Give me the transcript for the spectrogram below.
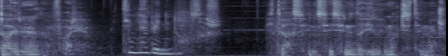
Dairene dön Fahri. Dinle beni ne olur. Bir daha senin sesini dahi duymak istemiyorum.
